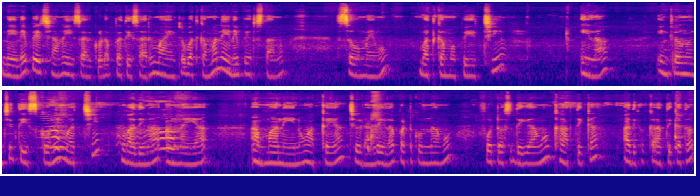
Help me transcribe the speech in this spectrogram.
నేనే పేర్చాను. ఈసారి కూడా ప్రతిసారి మా ఇంట్లో బతుకమ్మ నేనే పేరుస్తాను. సో మేము బతుకమ్మ పేర్చి ఇలా ఇంట్లో నుంచి తీసుకొని వచ్చి వదిన అన్నయ్య అమ్మ నేను అక్కయ్య చూడండి ఇలా పట్టుకున్నాము. ఫొటోస్ దిగాము. కార్తీక అది కార్తీకతో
